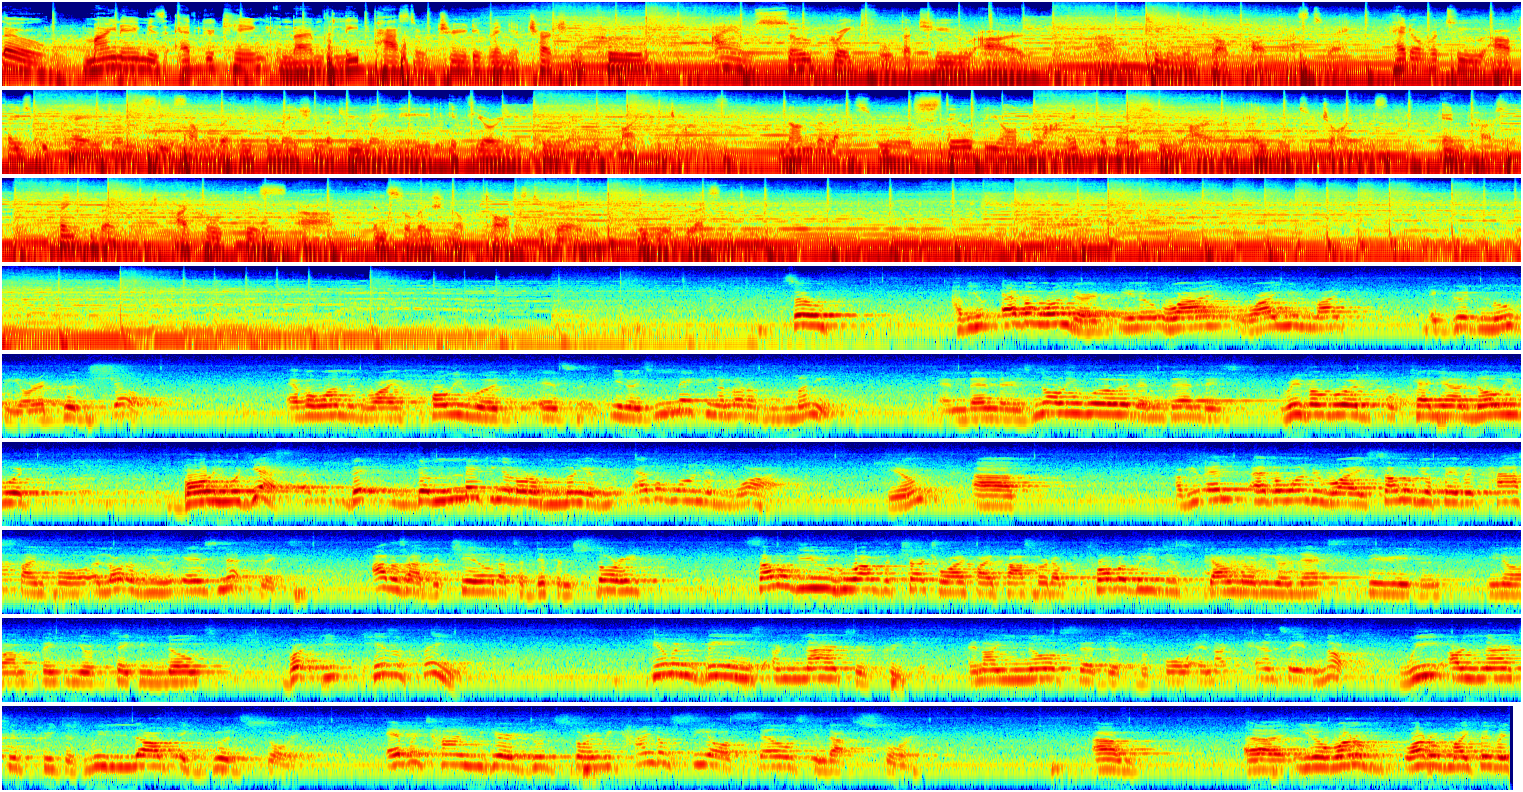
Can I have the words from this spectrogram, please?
Hello, my name is Edgar King, and I'm the lead pastor of Trinity Vineyard Church in Nakuru. I am so grateful that you are um, tuning into our podcast today. Head over to our Facebook page and see some of the information that you may need if you're in Nakuru and you'd like to join us. Nonetheless, we will still be on live for those who are unable to join us in person. Thank you very much. I hope this uh, installation of talks today will be a blessing to you. So, have you ever wondered, you know, why, why you like a good movie or a good show? Ever wondered why Hollywood is, you know, is making a lot of money? And then there's Nollywood, and then there's Riverwood for Kenya, Nollywood, Bollywood. Yes, they, they're making a lot of money. Have you ever wondered why? You know, uh, have you ever wondered why some of your favorite pastime for a lot of you is Netflix? Others have the chill, that's a different story. Some of you who have the church Wi-Fi password are probably just downloading your next series and, you know, I'm thinking you're taking notes. But here's the thing. Human beings are narrative creatures. And I know I've said this before, and I can't say it enough. We are narrative creatures. We love a good story every time we hear a good story, we kind of see ourselves in that story. Um, uh, you know, one of, one of my favorite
